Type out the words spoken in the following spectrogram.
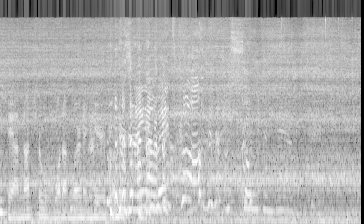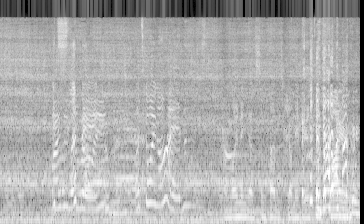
Okay, I'm not sure what I'm learning here, but I know, but it's cool. I'm so confused. Why It's it slipping. growing? What's going on? I'm learning that sometimes gummy bears catch fire.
